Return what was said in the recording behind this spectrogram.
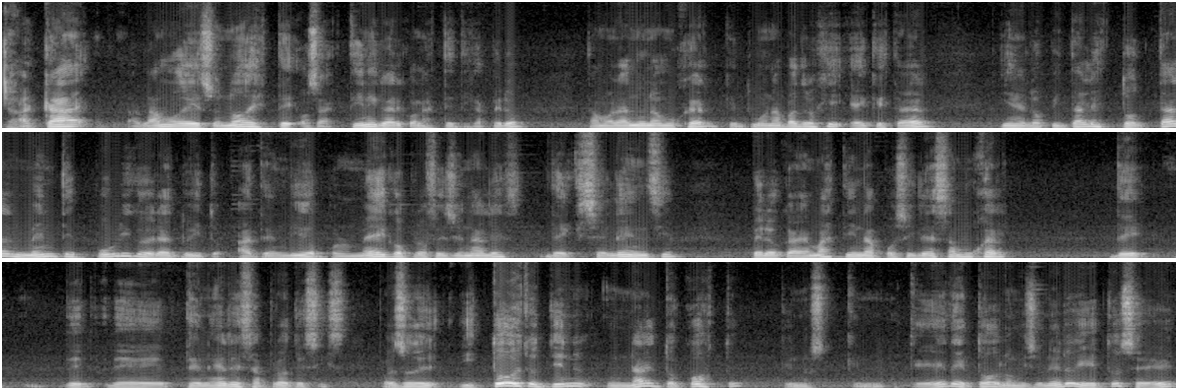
Claro. Acá hablamos de eso, no de este, o sea, tiene que ver con la estética, pero estamos hablando de una mujer que tuvo una patología y hay que estar, y en el hospital es totalmente público y gratuito, atendido por médicos profesionales de excelencia, pero que además tiene la posibilidad esa mujer de, de- de tener esa prótesis. Por eso, de- y todo esto tiene un alto costo que, nos, que, que es de todos los misioneros y esto se debe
